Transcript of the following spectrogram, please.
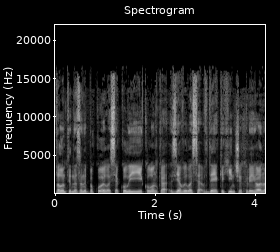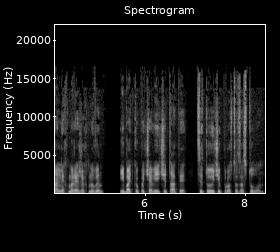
Валентина занепокоїлася, коли її колонка з'явилася в деяких інших регіональних мережах новин, і батько почав її читати, цитуючи просто за столом.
